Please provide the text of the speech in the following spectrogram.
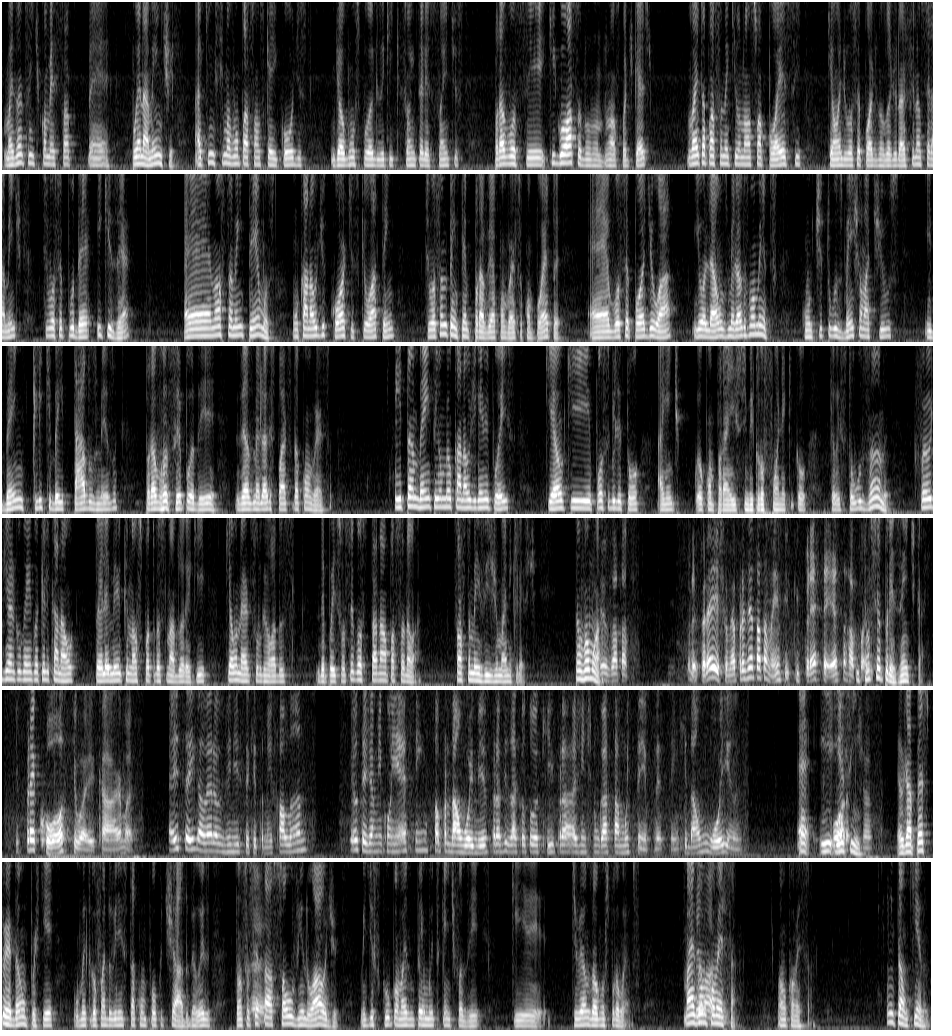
mas antes da gente começar é, plenamente, aqui em cima vão passar uns QR codes de alguns plugs aqui que são interessantes para você que gosta do, do nosso podcast. Vai estar passando aqui o nosso Apoia-se, que é onde você pode nos ajudar financeiramente, se você puder e quiser. É, nós também temos um canal de cortes que lá tem. Se você não tem tempo para ver a conversa completa, é, você pode ir lá e olhar os melhores momentos, com títulos bem chamativos e bem clickbaitados mesmo, para você poder ver as melhores partes da conversa. E também tem o meu canal de gameplays, que é o que possibilitou a gente eu comprar esse microfone aqui que eu, que eu estou usando. Que foi o dinheiro que eu ganhei com aquele canal. Então ele é meio que o nosso patrocinador aqui, que é o Nerd sobre Rodas. Depois, se você gostar, dá uma passada lá. Faço também vídeo de Minecraft. Então vamos lá. Exatamente. Peraí, Peraí, deixa eu me apresentar também, Pipo. Que pressa é essa, rapaz? Então se apresente, cara. Que precoce, uai, karma. É isso aí, galera. O Vinícius aqui também falando. Eu, vocês já me conhecem, só pra dar um oi mesmo, pra avisar que eu tô aqui pra gente não gastar muito tempo, né? Tem que dar um oi antes. É, e, e Bora, assim, já- eu já peço perdão porque o microfone do Vinícius tá com um pouco de chiado, beleza? Então se você É. tá só ouvindo o áudio, me desculpa, mas não tem muito o que a gente fazer, que tivemos alguns problemas. Mas vamos Relaxa. começar. Vamos começar. Então, Kino,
